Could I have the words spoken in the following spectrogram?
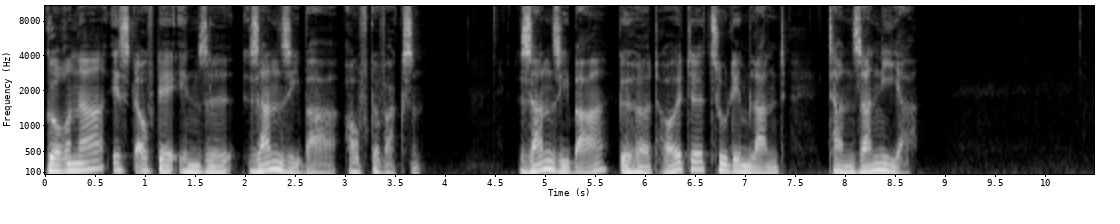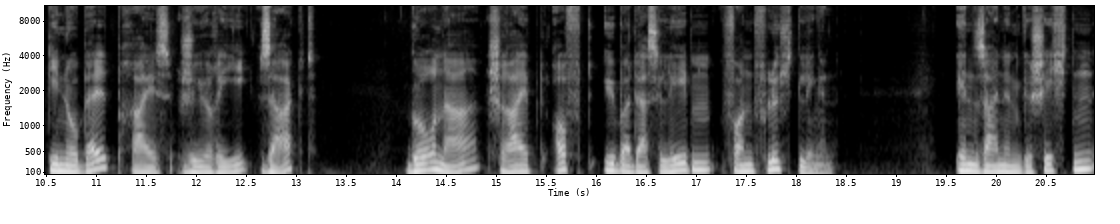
Gurna ist auf der Insel Sansibar aufgewachsen. Sansibar gehört heute zu dem Land Tansania. Die Nobelpreisjury sagt, Gurna schreibt oft über das Leben von Flüchtlingen. In seinen Geschichten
